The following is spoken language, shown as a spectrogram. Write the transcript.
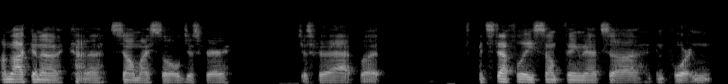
I'm not gonna kind of sell my soul just for just for that. But it's definitely something that's uh, important.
